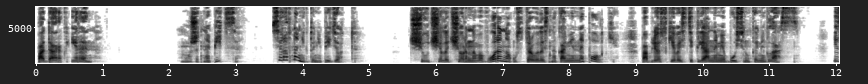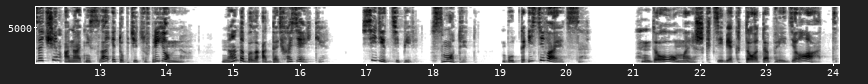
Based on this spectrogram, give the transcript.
Подарок Ирен. «Может, напиться?» Все равно никто не придет. Чучело черного ворона устроилось на каминной полке, поблескивая стеклянными бусинками глаз. И зачем она отнесла эту птицу в приемную? Надо было отдать хозяйке. Сидит теперь, смотрит, будто издевается. «Думаешь, к тебе кто-то придет?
